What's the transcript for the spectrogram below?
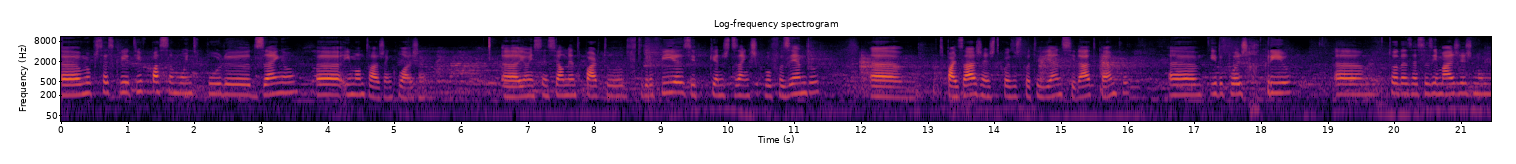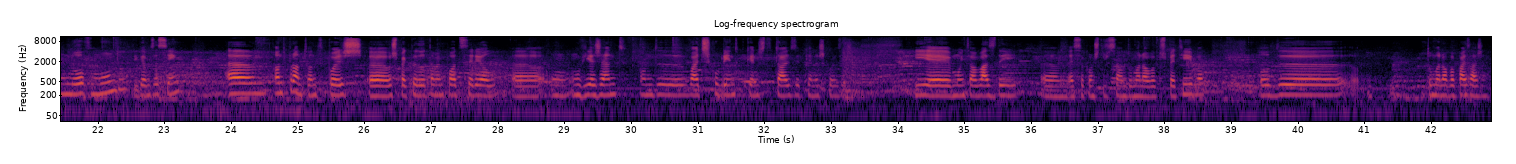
Uh, o meu processo criativo passa muito por uh, desenho uh, e montagem, colagem. eu essencialmente parto de fotografias e de pequenos desenhos que vou fazendo, de paisagens, de coisas do cotidiano, cidade, campo, e depois recrio todas essas imagens num novo mundo, digamos assim, onde pronto, onde depois uh, o espectador também pode ser ele uh, um, um, viajante, onde vai descobrindo pequenos detalhes e pequenas coisas. E é muito à base daí um, essa construção de uma nova perspectiva ou de, de uma nova paisagem.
